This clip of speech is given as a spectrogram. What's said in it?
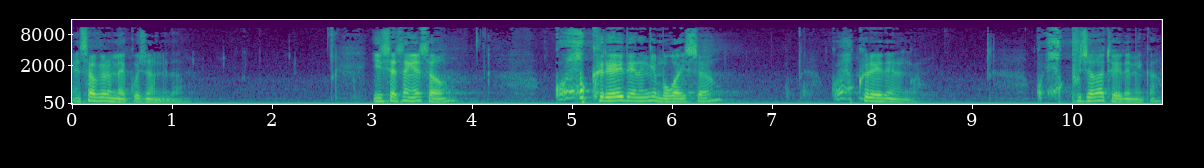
예, 설교를 맺고자 합니다. 이 세상에서 꼭 그래야 되는 게 뭐가 있어요? 꼭 그래야 되는 거. 꼭 부자가 돼야 됩니까?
